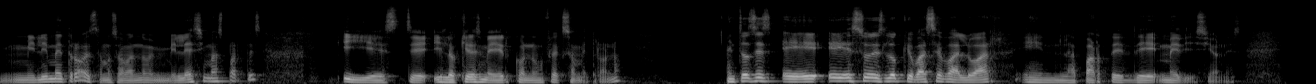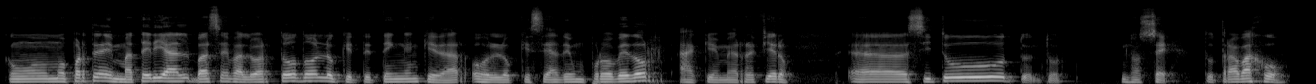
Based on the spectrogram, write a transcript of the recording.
milímetro, estamos hablando de milésimas partes, y, este, y lo quieres medir con un flexómetro, ¿no? Entonces, eh, eso es lo que vas a evaluar en la parte de mediciones. Como parte de material vas a evaluar todo lo que te tengan que dar o lo que sea de un proveedor. ¿A qué me refiero? Ah, si tú, no sé, tu trabajo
